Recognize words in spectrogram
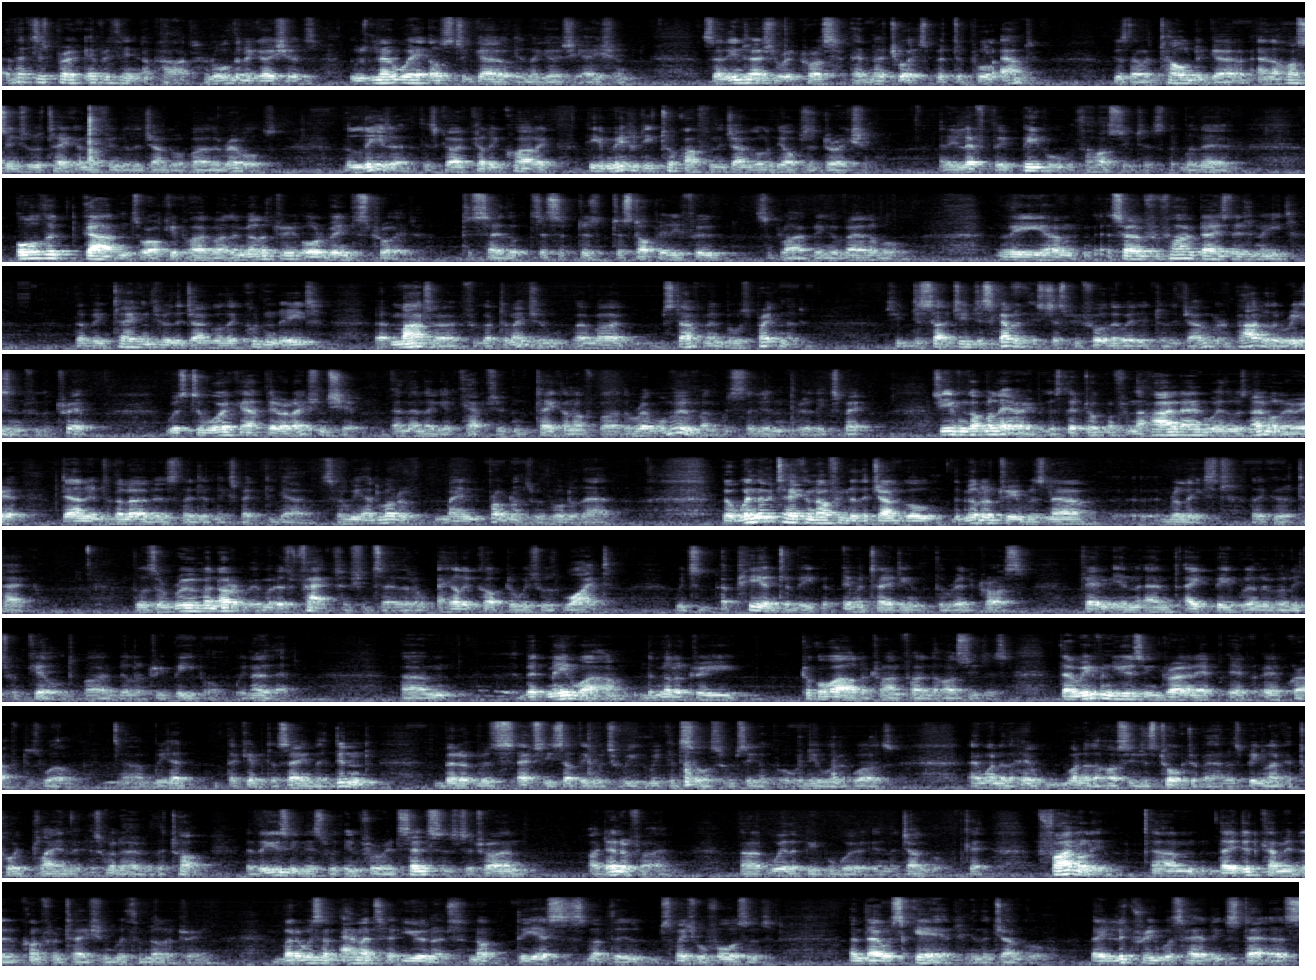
And that just broke everything apart, and all the negotiations, there was nowhere else to go in negotiation. So the International Red Cross had no choice but to pull out, because they were told to go, and the hostages were taken off into the jungle by the rebels. The leader, this guy Kelly Kwalik, he immediately took off in the jungle in the opposite direction, and he left the people with the hostages that were there. All the gardens were occupied by the military or had been destroyed to say that to, to, to stop any food supply being available. The, um, so for five days they didn't eat. They'd been taken through the jungle, they couldn't eat. Uh, Marta, I forgot to mention, uh, my staff member was pregnant. She, decided, she discovered this just before they went into the jungle, and part of the reason for the trip was to work out their relationship, and then they get captured and taken off by the rebel movement, which they didn't really expect. She even got malaria because they took them from the highland where there was no malaria down into the lowlands they didn't expect to go. So we had a lot of main problems with all of that. But when they were taken off into the jungle, the military was now uh, released. They could attack. There was a rumour, not a rumour, it was a fact, I should say, that a helicopter which was white, which appeared to be imitating the Red Cross, came in and eight people in the village were killed by military people. We know that. Um, but meanwhile, the military took a while to try and find the hostages. They were even using drone air, aircraft as well. Uh, we had, they kept saying they didn't, but it was actually something which we, we could source from Singapore. We knew what it was. And one of the one of the hostages talked about as being like a toy plane that just went over the top. They're using this with infrared sensors to try and identify uh, where the people were in the jungle. Okay. Finally, um, they did come into confrontation with the military, but it was an amateur unit, not the S, not the special forces, and they were scared in the jungle. They literally was had sta- uh,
